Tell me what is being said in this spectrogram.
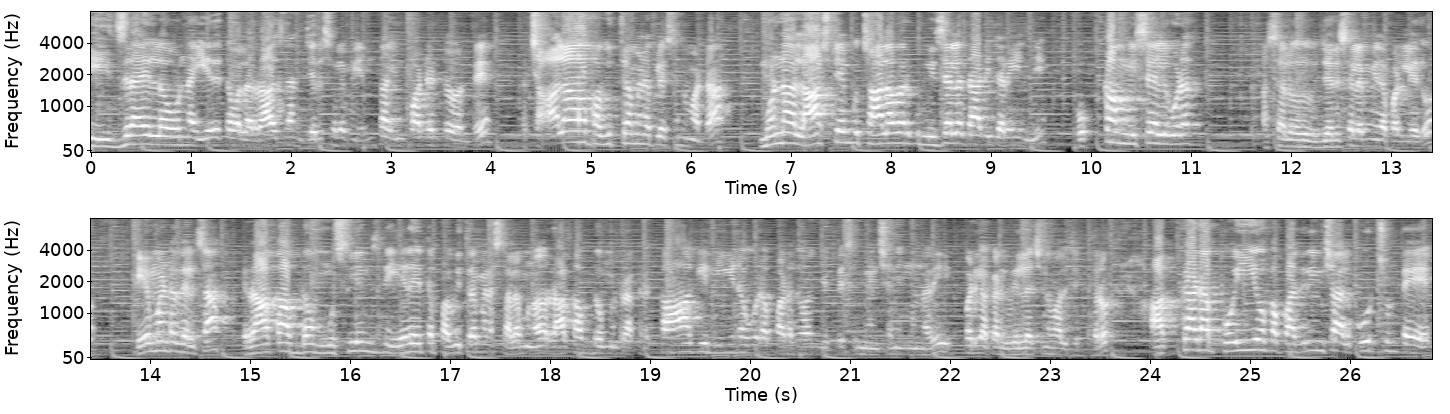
ఈ ఇజ్రాయెల్లో ఉన్న ఏదైతే వాళ్ళ రాజధాని జెరూసలేం ఎంత ఇంపార్టెంట్ అంటే చాలా పవిత్రమైన ప్లేస్ అనమాట మొన్న లాస్ట్ టైం చాలా వరకు మిసైల్ దాడి జరిగింది. ఒక్క మిసైల్ కూడా అసలు జెరూసలేం మీద పడలేదు. ఏమంటారు తెలుసా? రాక్ ఆఫ్ డోమ్ ముస్లిమ్స్ ఏదైతే పవిత్రమైన స్థలం ఉన్నదో రాక్ ఆఫ్ డోమ్ ఉంటారు అక్కడ కాగి నీడ కూడా పడదు అని చెప్పేసి మెన్షనింగ్ ఉన్నది. ఇప్పటికీ అక్కడికి వెళ్ళొచ్చిన వాళ్ళు చెప్తారు. అక్కడ పోయి ఒక పది నిమిషాలు కూర్చుంటే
